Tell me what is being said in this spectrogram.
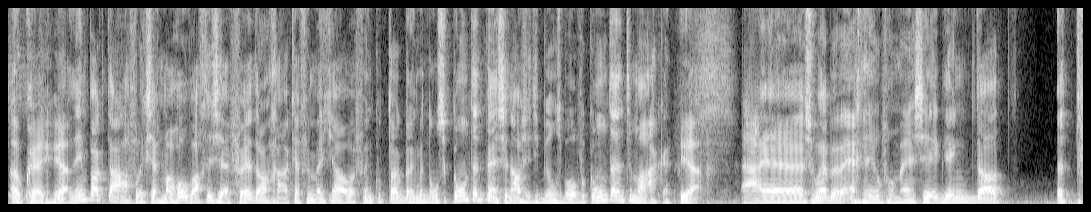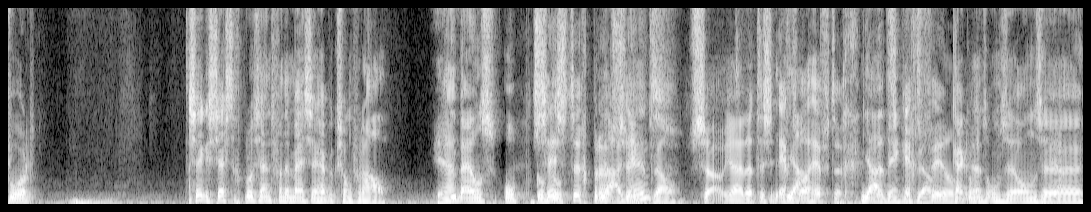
Oké, ja. Een inpaktafel. Ik zeg maar, ho, wacht eens even. Dan ga ik even met jou even in contact brengen met onze contentmensen. Nou zit hij bij ons boven content te maken. Ja. Ja, eh, zo hebben we echt heel veel mensen. Ik denk dat het voor zeker 60% van de mensen heb ik zo'n verhaal. ja. Die bij ons op... 60% Ja, ik denk het wel. Zo, ja, dat is echt Ja. wel heftig. Ja, dat denk is echt ik wel. veel. Kijk, onze, onze, onze Ja.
